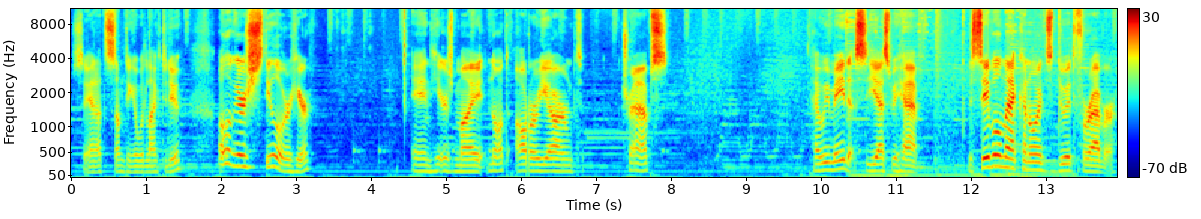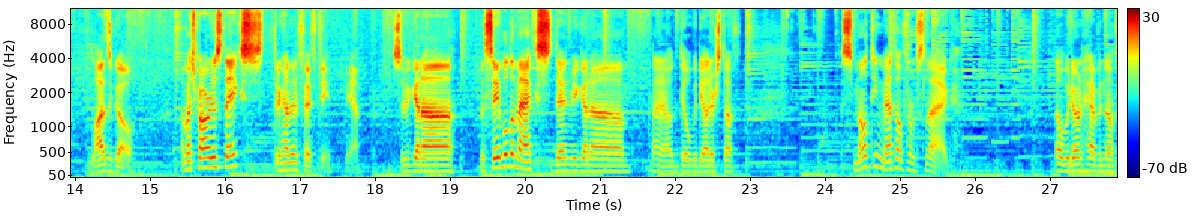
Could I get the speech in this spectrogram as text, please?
So yeah, that's something I would like to do. Oh look, there's steel over here. And here's my not auto-armed traps. Have we made this? Yes, we have. Disable mechanoids, do it forever. Let's go. How much power this takes? 350. Yeah. So we're gonna disable the mechs, then we're gonna, I don't know, deal with the other stuff. Smelting metal from slag. Oh, we don't have enough,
